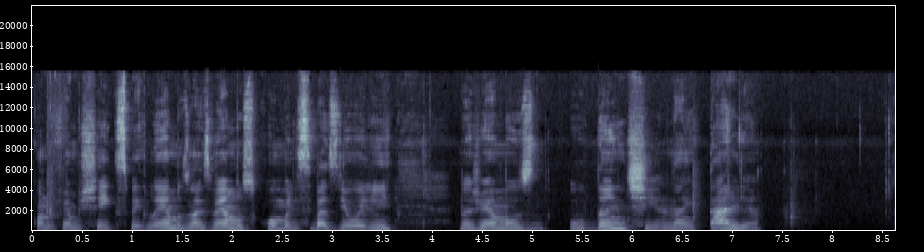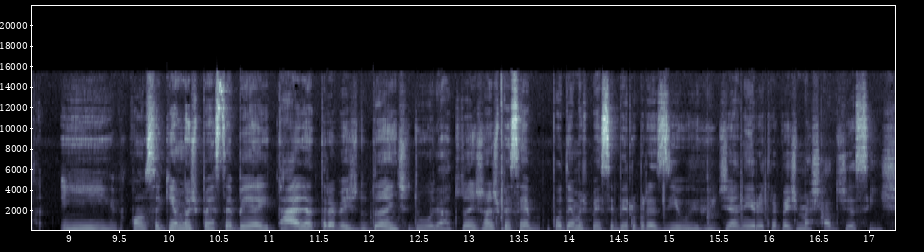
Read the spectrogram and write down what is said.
quando vemos Shakespeare, lemos, nós vemos como ele se baseou ali, nós vemos o Dante na Itália e conseguimos perceber a Itália através do Dante, do olhar do Dante, nós percebe podemos perceber o Brasil e o Rio de Janeiro através de Machado de Assis.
